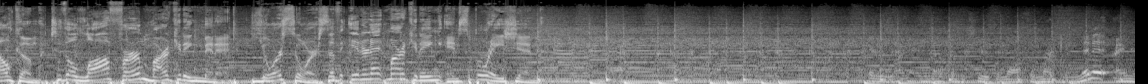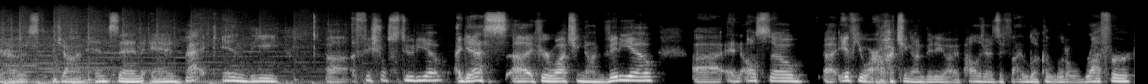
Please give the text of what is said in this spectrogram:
Welcome to the Law Firm Marketing Minute, your source of internet marketing inspiration. Hey everyone, and welcome to the Law Firm Marketing Minute. I'm your host, John Henson, and back in the uh, official studio, I guess, uh, if you're watching on video. Uh, and also, uh, if you are watching on video, I apologize if I look a little rougher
